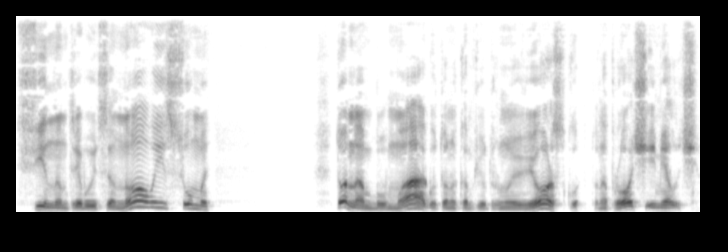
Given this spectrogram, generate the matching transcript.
финнам требуются новые суммы, то на бумагу, то на компьютерную верстку, то на прочие мелочи.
